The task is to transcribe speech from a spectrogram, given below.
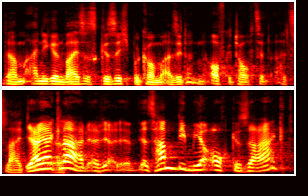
Da haben einige ein weißes Gesicht bekommen, als sie dann aufgetaucht sind als Leiter. Ja, ja, klar. Das haben die mir auch gesagt.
